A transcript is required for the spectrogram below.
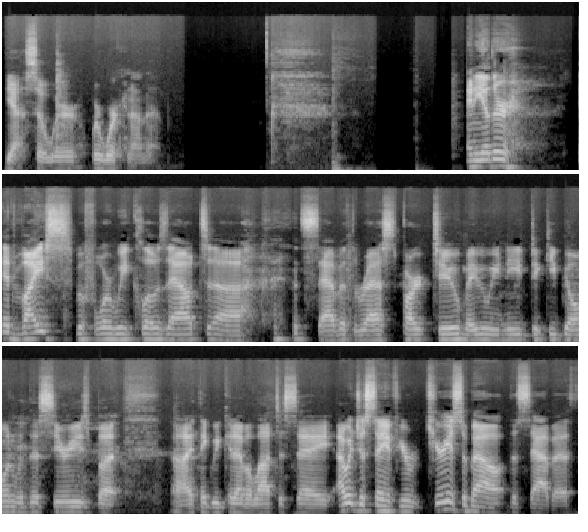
yeah, so we're we're working on that. Any other advice before we close out uh, Sabbath rest part two? Maybe we need to keep going with this series, but uh, I think we could have a lot to say. I would just say if you're curious about the Sabbath,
